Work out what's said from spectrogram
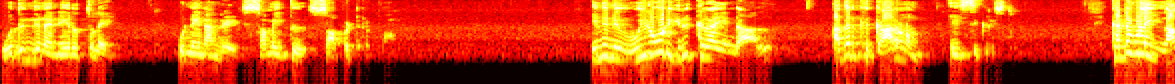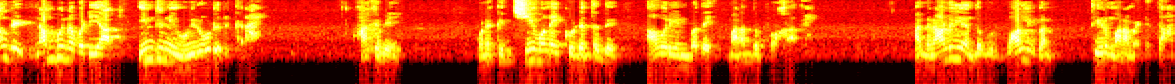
ஒதுங்கின நேரத்துல உன்னை நாங்கள் சமைத்து சாப்பிட்டிருப்போம். இன்று நீ உயிரோடு இருக்கிறாய் என்றால் அதற்கு காரணம் இயேசு கிறிஸ்து. கடவுளை நாங்கள் நம்பினபடியால் இன்று நீ உயிரோடு இருக்கிறாய். ஆகவே உனக்கு ஜீவனை கொடுத்தது அவர் என்பதை மறந்து போகாதே. அந்த நாளில் அந்த ஒரு வாலிபன் தீர்மானம் எடுத்தான்.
